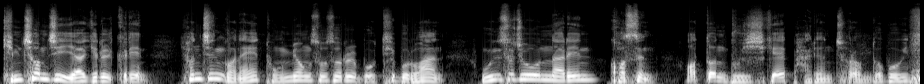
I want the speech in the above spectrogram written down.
김첨지 이야기를 그린 현진건의 동명 소설을 모티브로 한 운수 좋은 날인 것은 어떤 무의식의 발현처럼도 보인다.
